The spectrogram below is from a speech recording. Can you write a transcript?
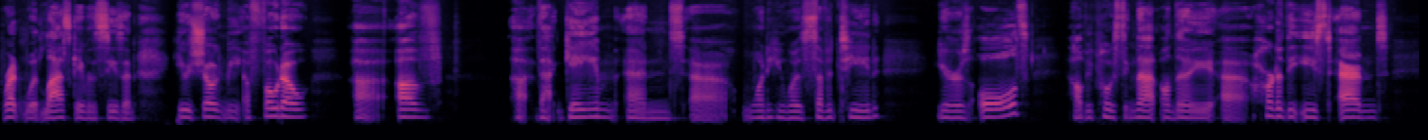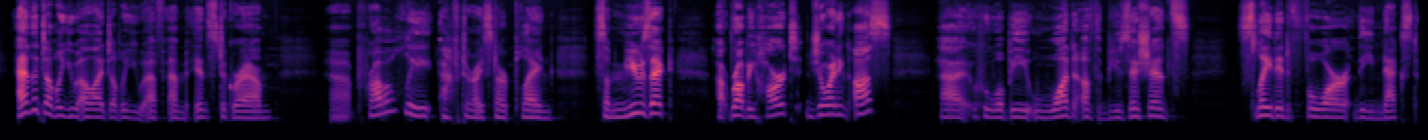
Brentwood last game of the season. He was showing me a photo uh, of uh, that game and uh, when he was 17 years old. I'll be posting that on the uh, Heart of the East End and the WLIWFM Instagram. Uh, probably after I start playing some music. Robbie Harte joining us, uh, who will be one of the musicians slated for the next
